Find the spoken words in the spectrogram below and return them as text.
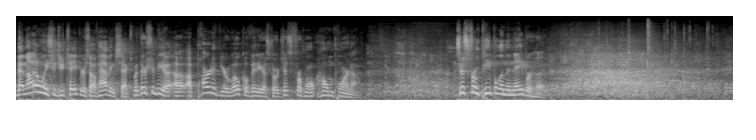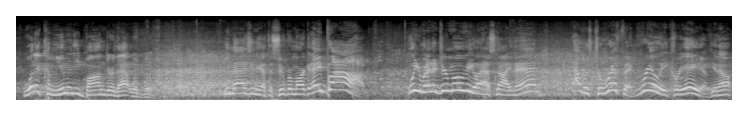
that not only should you tape yourself having sex, but there should be a, a, part of your local video store just for home porno. just from people in the neighborhood. What a community bonder that would be. Imagine you're at the supermarket, hey Bob, we rented your movie last night, man. That was terrific, really creative, you know?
